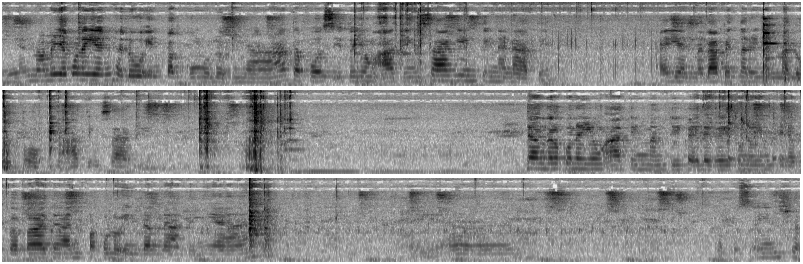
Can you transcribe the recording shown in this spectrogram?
Ayan. Mamaya ko na yan haluin pag kumulo na. Tapos, ito yung ating saging. Tingnan natin. Ayan, malapit na rin yung maluto na ating saging. Tanggal ko na yung ating mantika. Ilagay ko na yung pinagbabadan. Pakuluin lang natin yan. Ayan. Tapos ayan siya.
